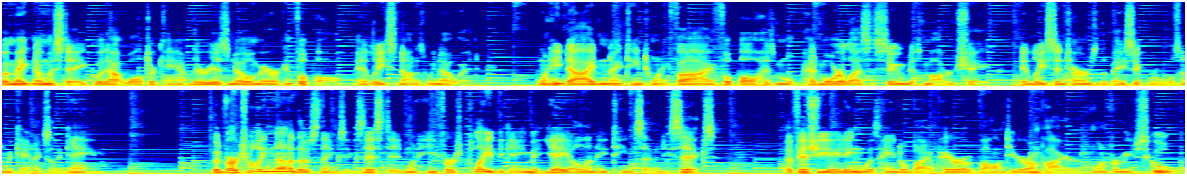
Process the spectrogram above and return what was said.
But make no mistake, without Walter Camp, there is no American football, at least not as we know it. When he died in 1925, football has mo- had more or less assumed its modern shape, at least in terms of the basic rules and mechanics of the game. But virtually none of those things existed when he first played the game at Yale in 1876. Officiating was handled by a pair of volunteer umpires, one from each school,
